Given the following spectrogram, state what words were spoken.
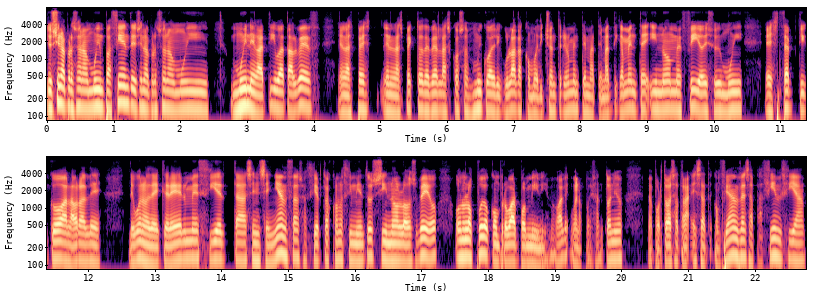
Yo soy una persona muy impaciente, soy una persona muy, muy negativa tal vez en el, en el aspecto de ver las cosas muy cuadriculadas, como he dicho anteriormente, matemáticamente, y no me fío y soy muy escéptico a la hora de, de bueno, de creerme ciertas enseñanzas o ciertos conocimientos si no los veo o no los puedo comprobar por mí mismo, ¿vale? Bueno, pues Antonio me aportaba esa, esa confianza, esa paciencia,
